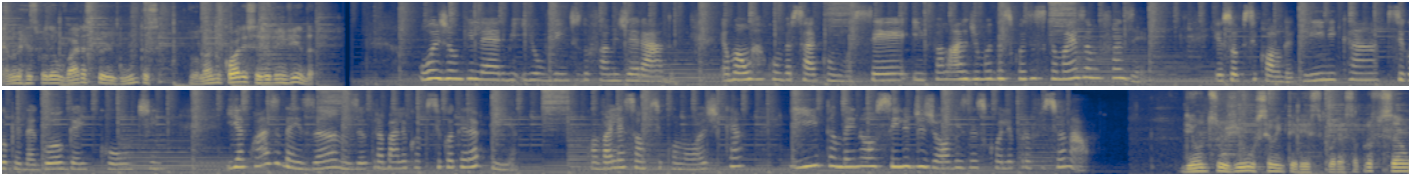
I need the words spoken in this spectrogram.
Ela me respondeu várias perguntas. Olá, Nicole, seja bem-vinda. Oi, João Guilherme e ouvintes do Famigerado. É uma honra conversar com você e falar de uma das coisas que eu mais amo fazer. Eu sou psicóloga clínica, psicopedagoga e coaching e há quase 10 anos eu trabalho com a psicoterapia, com avaliação psicológica e também no auxílio de jovens na escolha profissional. De onde surgiu o seu interesse por essa profissão?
